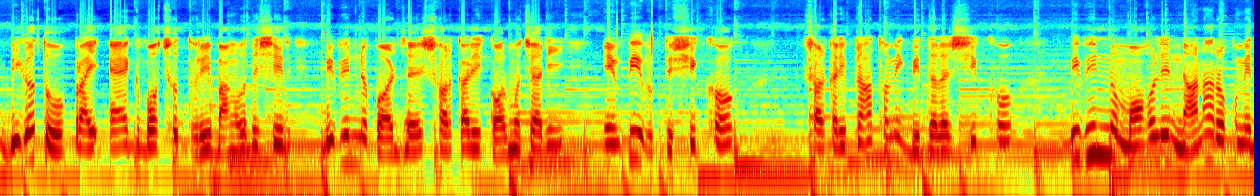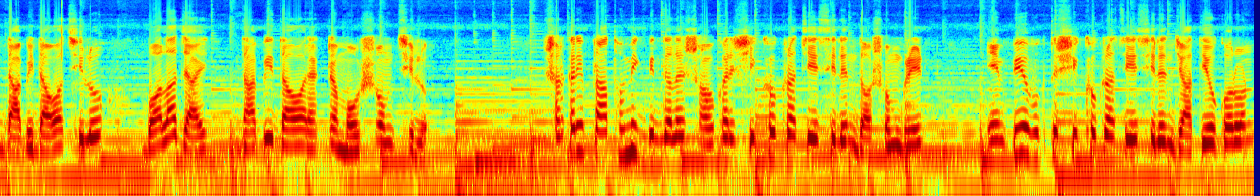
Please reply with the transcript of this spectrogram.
বিগত প্রায় এক বছর ধরে বাংলাদেশের বিভিন্ন পর্যায়ে সরকারি কর্মচারী এমপিভুক্ত শিক্ষক, সরকারি প্রাথমিক বিদ্যালয়ের শিক্ষক, বিভিন্ন মহলের নানা রকমের দাবি দেওয়া ছিল। বলা যায়, দাবি দেওয়ার একটা মৌসুম ছিল। সরকারি প্রাথমিক বিদ্যালয়ের সহকারী শিক্ষকরা চেয়েছিলেন দশম গ্রেড এমপিওভুক্ত শিক্ষকরা চেয়েছিলেন জাতীয়করণ।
